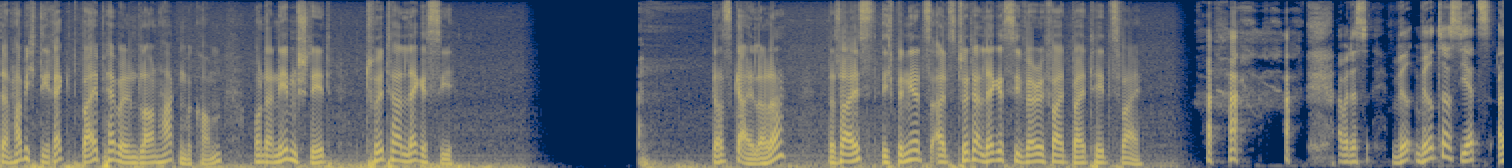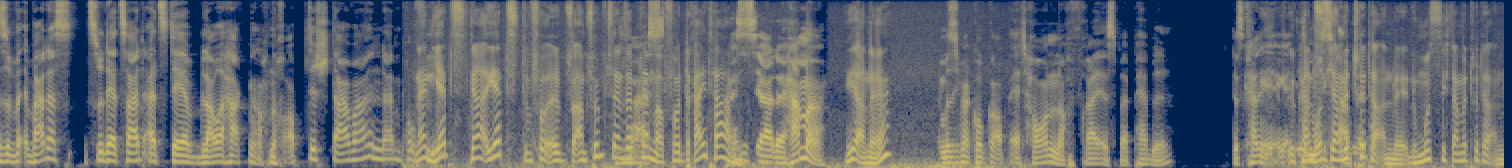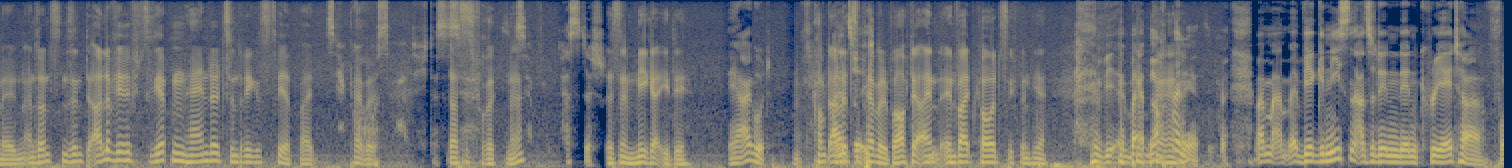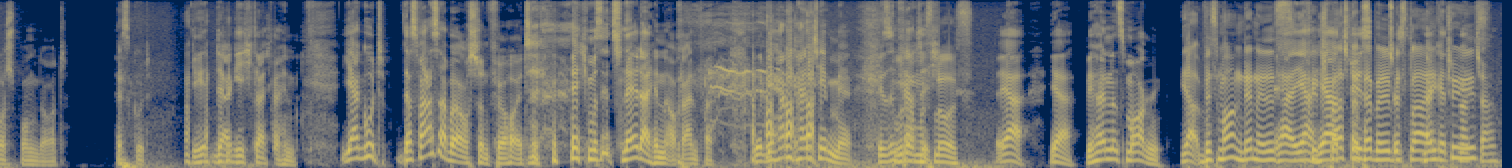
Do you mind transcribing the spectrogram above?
Dann habe ich direkt bei Pebble einen blauen Haken bekommen und daneben steht Twitter Legacy. Das ist geil, oder? Das heißt, ich bin jetzt als Twitter Legacy Verified bei T2. Aber das wird, wird das jetzt, also war das zu der Zeit, als der blaue Haken auch noch optisch da war in deinem Profil? Nein, jetzt, jetzt äh, am 15. Was? September, vor drei Tagen. Das ist ja der Hammer. Ja, ne? Da muss ich mal gucken, ob Ed Horn noch frei ist bei Pebble. Das kann Du kannst dich ja mit Twitter anmelden. Du musst dich da mit Twitter anmelden. Ansonsten sind alle verifizierten Handles sind registriert bei Das ist ja Pebble. großartig. Das ist, Das ja, ist verrückt, Das ist ne? ja fantastisch. Das ist eine mega Idee. Ja, gut. Kommt alle Also zu Pebble. Braucht ihr einen Invite-Codes? Ich bin hier. Wir, braucht man jetzt. Wir genießen also den, den Creator-Vorsprung dort. Ist gut. Da gehe ich gleich mal hin. Ja, gut, das war's aber auch schon für heute. Ich muss jetzt schnell dahin auch einfach. Wir, wir haben keine Themen mehr. Wir sind Bruder fertig. muss los. Ja, ja. Wir hören uns morgen. Ja, bis morgen, Dennis. Ja, ja, Viel ja. Spaß bei tschüss, Pebble. tschüss. Bis gleich. Danke, Tschüss. ciao.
